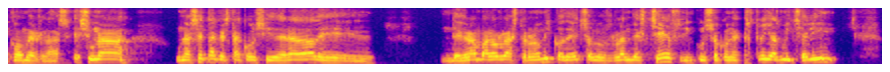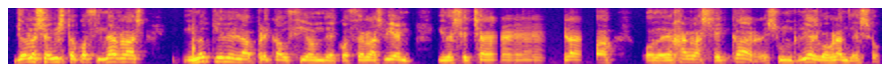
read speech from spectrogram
comerlas. Es una, una, seta que está considerada de, de, gran valor gastronómico. De hecho, los grandes chefs, incluso con estrellas Michelin, yo los he visto cocinarlas y no tienen la precaución de cocerlas bien y desechar el agua o de dejarlas secar. Es un riesgo grande eso.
